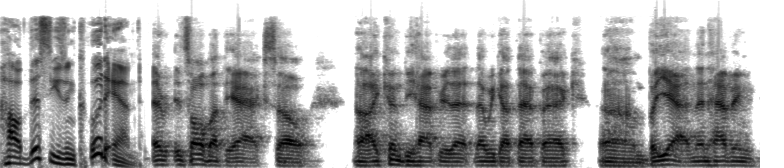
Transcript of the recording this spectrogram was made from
how this season could end. It's all about the act. So uh, I couldn't be happier that that we got that back. Um, but yeah, and then having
